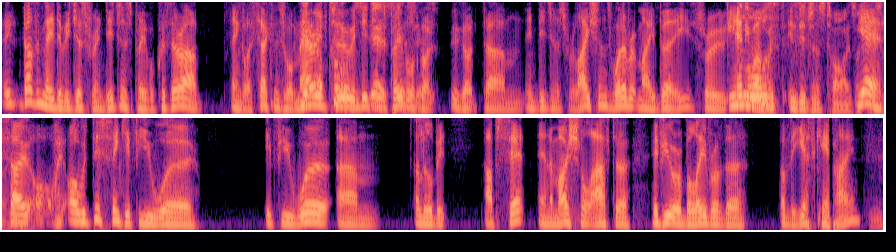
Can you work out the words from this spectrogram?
It doesn't need to be just for Indigenous people because there are Anglo Saxons who are married of to course. Indigenous Yes, people, yes, have got who've got um, Indigenous relations, whatever it may be, through in-laws. Anyone with Indigenous ties? I yeah, say. so I, I would just think if you were, if you were um, a little bit upset and emotional after, if you were a believer of the of the Yes campaign, Mm.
